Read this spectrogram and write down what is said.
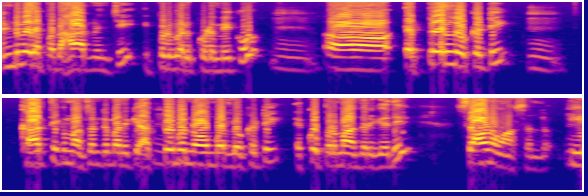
రెండు వేల పదహారు నుంచి ఇప్పటి వరకు కూడా మీకు ఏప్రిల్ ఒకటి కార్తీక మాసం అంటే మనకి అక్టోబర్ నవంబర్లో ఒకటి ఎక్కువ ప్రమాదం జరిగేది శ్రావణ మాసంలో. ఈ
